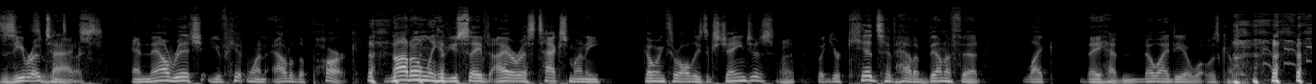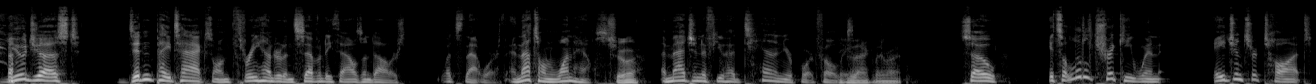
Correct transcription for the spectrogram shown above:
zero, Zero tax, tax. And now, Rich, you've hit one out of the park. Not only have you saved IRS tax money going through all these exchanges, Right. but your kids have had a benefit like they had no idea what was coming. you just didn't pay tax on $370,000. What's that worth? And that's on one house. Sure. Imagine if you had 10 in your portfolio. Exactly right. So it's a little tricky when agents are taught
